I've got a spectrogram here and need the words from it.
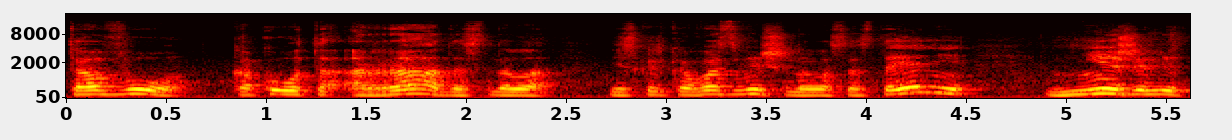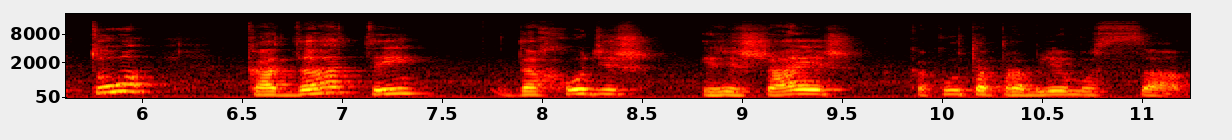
того какого-то радостного, несколько возвышенного состояния, нежели то, когда ты доходишь и решаешь какую-то проблему сам.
